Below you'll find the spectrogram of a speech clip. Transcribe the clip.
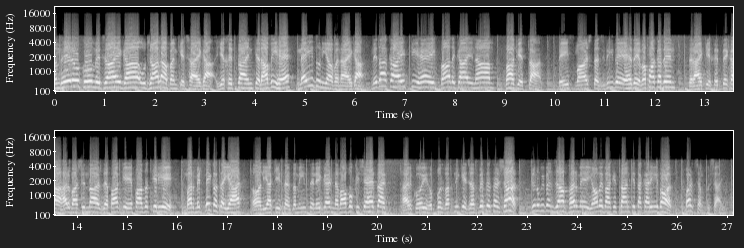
اندھیروں کو مٹائے گا، اجالا بن کے چھائے گا۔ یہ خطہ انقلابی ہے، نئی دنیا بنائے گا۔ ندا قائد کی ہے، اقبال کا انعام، پاکستان۔ تیئیس مارچ تجدید عہد وفا کا دن۔ سرائے خطے کا ہر باشندہ ارزفا کی حفاظت کے لیے مر مٹنے کو تیار۔ اولیاء کی سرزمین سے لے کر نوابوں کی شہر تک، ہر کوئی حب الوطنی کے جذبے سے سرشار۔ جنوبی پنجاب بھر میں یوم پاکستان کی تقریب اور پرچم کشائی۔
